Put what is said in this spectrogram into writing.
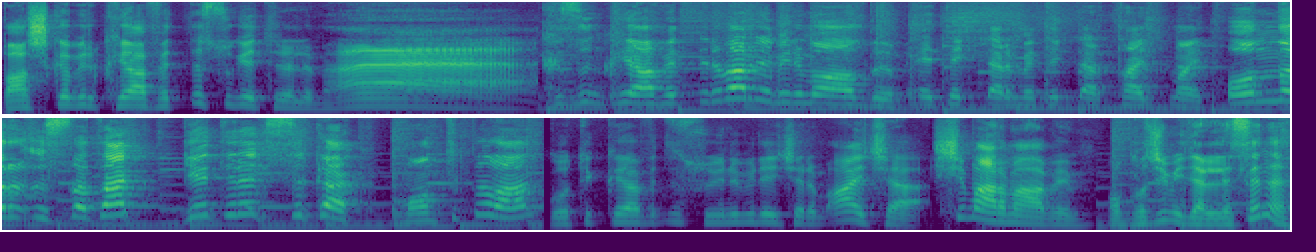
Başka bir kıyafetle su getirelim. He. Kızın kıyafetleri var ya benim o aldığım. Etekler, metekler, tight might. Onları ıslatak, getirek sıkak. Mantıklı lan. Gotik kıyafetin suyunu bile içerim. Ayça, şımarma abim. Ablacım ilerlesene.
